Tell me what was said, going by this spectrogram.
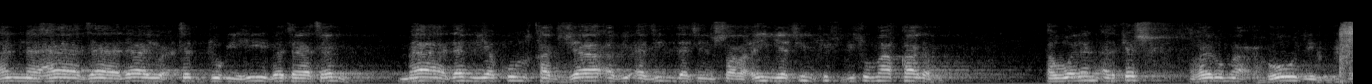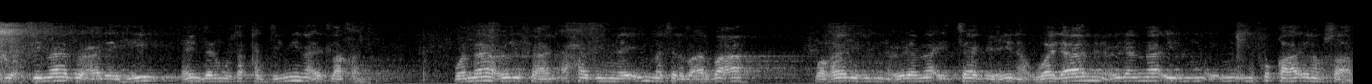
أن هذا لا يعتد به بتاتا. ما لم يكن قد جاء بأدلة شرعية تثبت ما قاله. أولا الكشف غير معهود الاعتماد عليه عند المتقدمين إطلاقا. وما عرف عن أحد من الأئمة الأربعة وغيره من علماء التابعين ولا من علماء من فقهاء الأمصار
